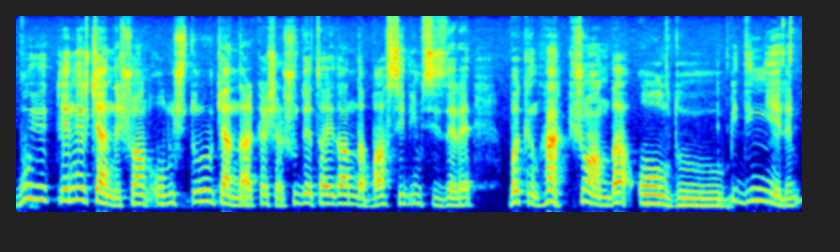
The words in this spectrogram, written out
Bu yüklenirken de şu an oluştururken de arkadaşlar şu detaydan da bahsedeyim sizlere. Bakın ha şu anda oldu. Bir dinleyelim.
